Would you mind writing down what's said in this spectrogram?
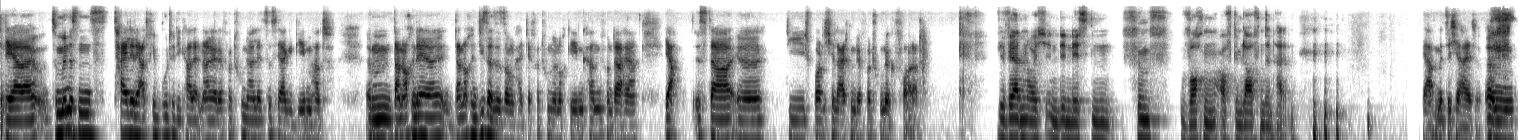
der zumindest Teile der Attribute, die Khaled Narei der Fortuna letztes Jahr gegeben hat, ähm, dann auch in der, dann auch in dieser Saison halt der Fortuna noch geben kann. Von daher, ja, ist da äh, die sportliche Leitung der Fortuna gefordert. Wir werden euch in den nächsten fünf Wochen auf dem Laufenden halten. Ja, mit Sicherheit. Ähm,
